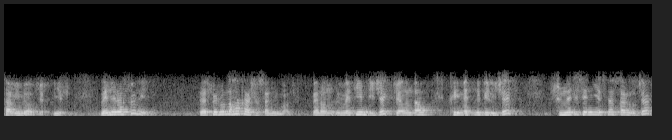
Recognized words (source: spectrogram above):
samimi olacak. Bir. Veli Resulü, Resulullah'a karşı samimi olacak. Ben onun ümmetiyim diyecek, canından kıymetli bilecek, sünnet-i seniyesine sarılacak,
